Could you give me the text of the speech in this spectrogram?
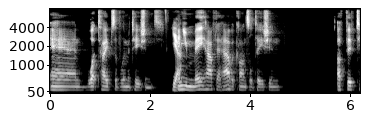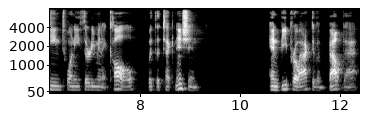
and what types of limitations. Yeah. And you may have to have a consultation, a 15, 20, 30 minute call with the technician and be proactive about that,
